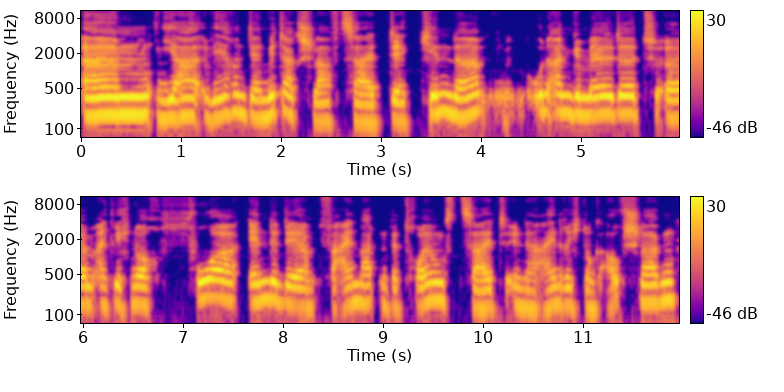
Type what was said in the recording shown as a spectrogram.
ähm, ja während der Mittagsschlafzeit der Kinder unangemeldet, ähm, eigentlich noch vor Ende der vereinbarten Betreuungszeit in der Einrichtung aufschlagen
